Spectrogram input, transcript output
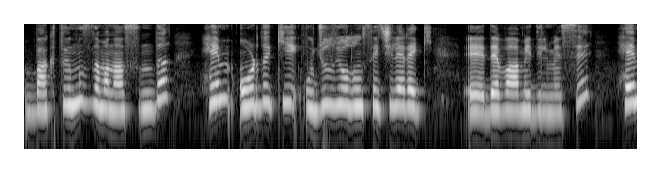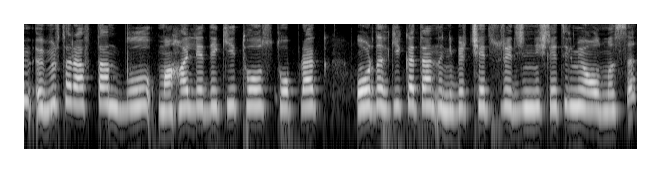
baktığımız zaman aslında hem oradaki ucuz yolun seçilerek e, devam edilmesi hem öbür taraftan bu mahalledeki toz, toprak orada hakikaten hani bir chat sürecinin işletilmiyor olması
